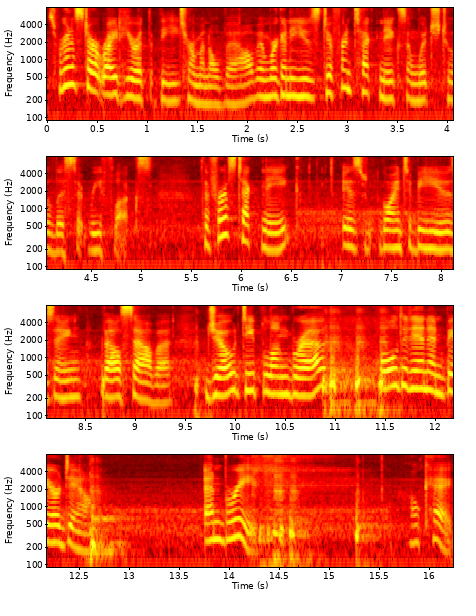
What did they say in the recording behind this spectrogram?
So we're going to start right here at the terminal valve and we're going to use different techniques in which to elicit reflux. The first technique is going to be using Valsalva. Joe, deep lung breath, hold it in and bear down and breathe. Okay.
